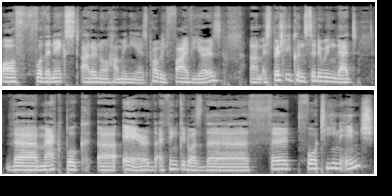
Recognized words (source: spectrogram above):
of for the next I don't know how many years, probably five years. Um, especially considering that the MacBook uh, Air, I think it was the third 14 inch,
